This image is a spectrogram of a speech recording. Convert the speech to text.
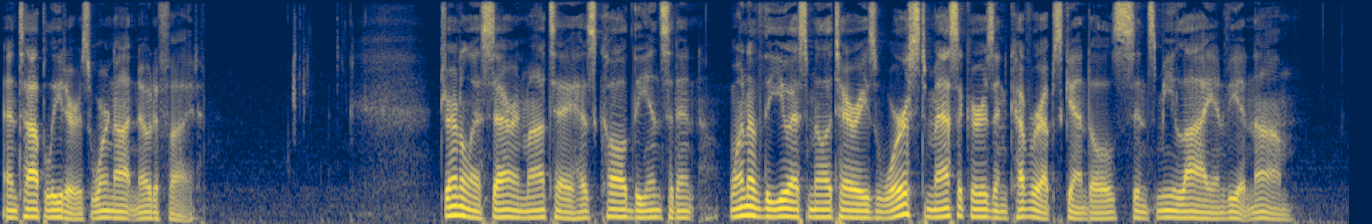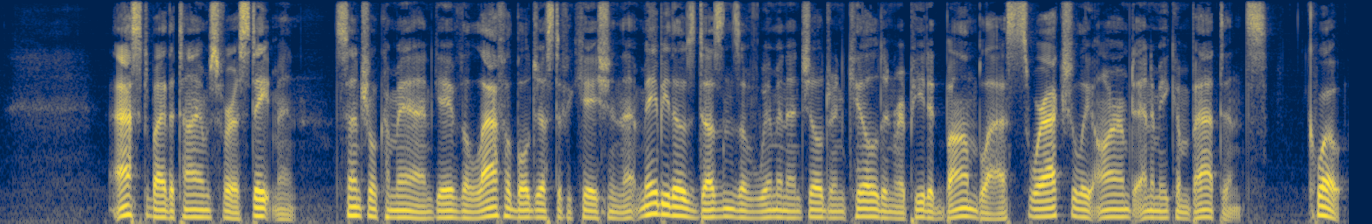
and top leaders were not notified. Journalist Aaron Mate has called the incident one of the U.S. military's worst massacres and cover up scandals since My Lai in Vietnam. Asked by the Times for a statement, Central Command gave the laughable justification that maybe those dozens of women and children killed in repeated bomb blasts were actually armed enemy combatants. Quote,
